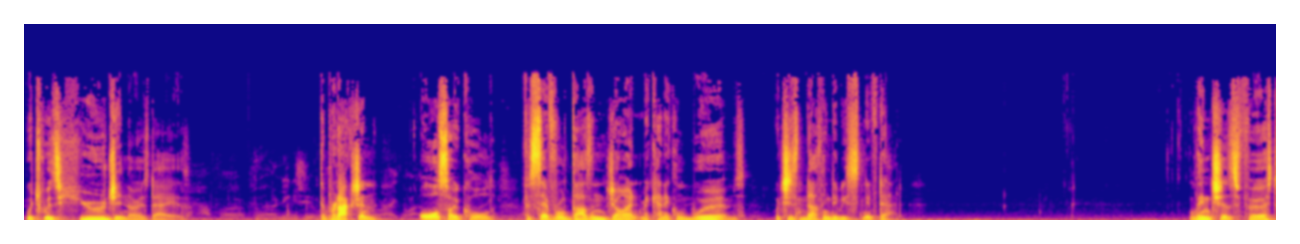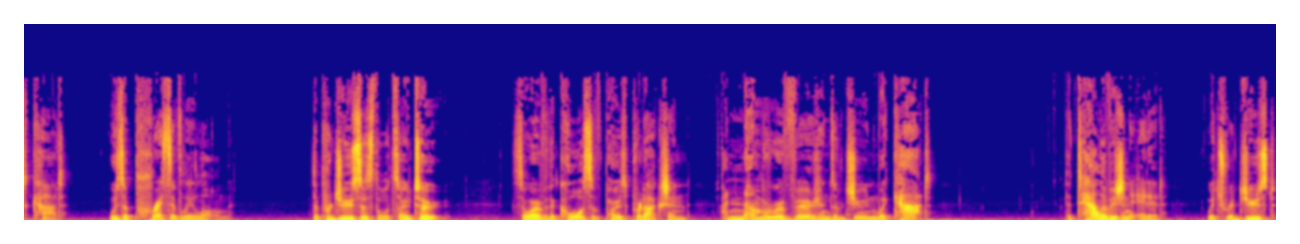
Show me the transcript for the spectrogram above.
which was huge in those days. The production also called for several dozen giant mechanical worms, which is nothing to be sniffed at. Lynch's first cut was oppressively long. The producers thought so too. So, over the course of post production, a number of versions of Dune were cut. The television edit, which reduced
